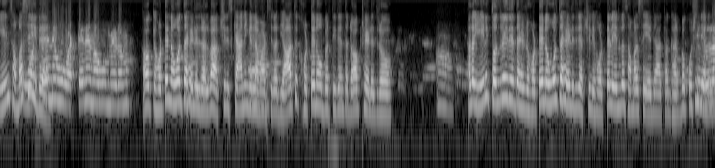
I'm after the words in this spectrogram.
ಏನ್ ಸಮಸ್ಯೆ ಇದೆ? ನೀವು ಹೊಟ್ಟೆನೇ ನೋವು ಮೇಡಮ್. ಓಕೆ ಹೊಟ್ಟೆ ನೋವು ಅಂತ ಹೇಳಿದ್ರಲ್ವಾ? ಆಕ್ಚುಲಿ ಸ್ಕ್ಯಾನಿಂಗ್ ಎಲ್ಲ ಮಾಡ್ಸಿರೋದು. ಯಾತಕ್ಕೆ ಹೊಟ್ಟೆ ನೋವು ಬರ್ತಿದೆ ಅಂತ ಡಾಕ್ಟರ್ ಹೇಳಿದ್ರು? ಹ್ಮ್ ಅಲ್ಲ ಏನಕ್ಕೆ ತೊಂದರೆ ಇದೆ ಅಂತ ಹೇಳಿದ್ರು. ಹೊಟ್ಟೆ ನೋವು ಅಂತ ಹೇಳಿದ್ರಿ ಆಕ್ಚುಲಿ ಹೊಟ್ಟೆಲಿ ಏನಾದ್ರು ಸಮಸ್ಯೆ ಇದೆ ಅಥವಾ ಗರ್ಭಕೋಶ ಎಲ್ಲ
